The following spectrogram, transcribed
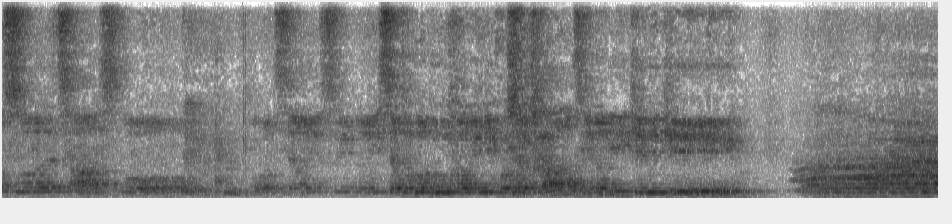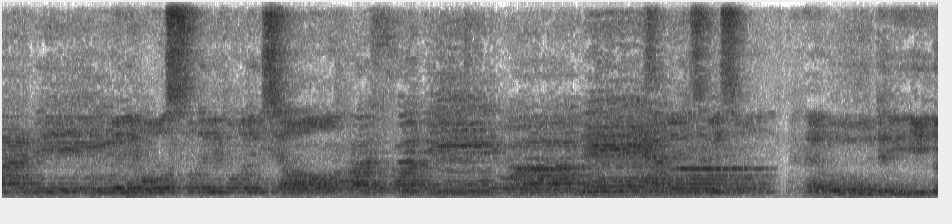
Благословене царство, Отця і Сина і Святого Духа, нині повсякчас і на віки віків. Амінь. Господи. За. До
